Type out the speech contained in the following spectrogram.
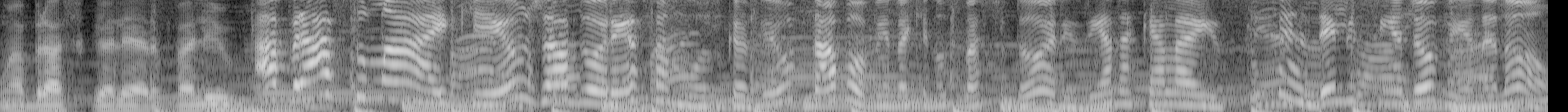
Um abraço, galera. Valeu! Abraço, Mike! Eu já adorei essa música, viu? Tava ouvindo aqui nos bastidores e é daquelas super delicinha de ouvir, né não?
